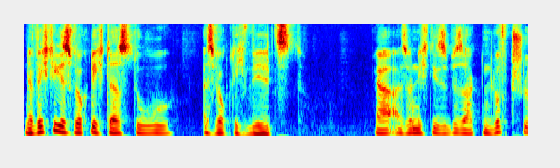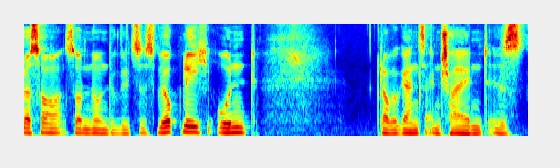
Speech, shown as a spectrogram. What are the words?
Ja, wichtig ist wirklich, dass du es wirklich willst. Ja, also nicht diese besagten Luftschlösser, sondern du willst es wirklich und ich glaube, ganz entscheidend ist,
